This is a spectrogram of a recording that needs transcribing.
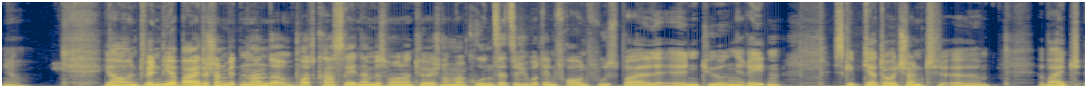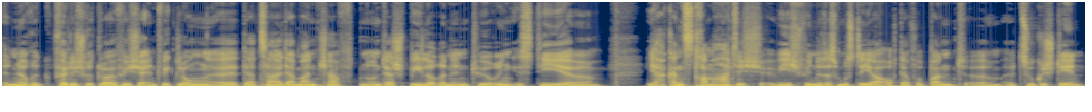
Ja. Ja, und wenn wir beide schon miteinander im Podcast reden, dann müssen wir natürlich nochmal grundsätzlich über den Frauenfußball in Thüringen reden. Es gibt ja deutschlandweit äh, eine rück, völlig rückläufige Entwicklung äh, der Zahl der Mannschaften und der Spielerinnen. In Thüringen ist die äh, ja ganz dramatisch, wie ich finde. Das musste ja auch der Verband äh, zugestehen.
